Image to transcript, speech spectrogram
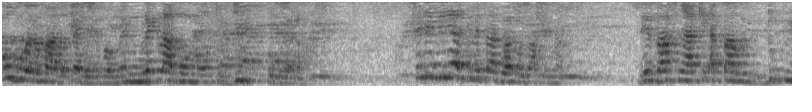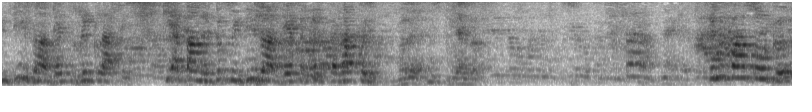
au gouvernement de faire des efforts, mais nous réclamons notre dû au gouvernement. C'est des milliards que l'État doit aux enseignants. Des enseignants qui attendent depuis 10 ans d'être reclassés, qui attendent depuis 10 ans d'être rappelés. C'est ça. Et nous pensons que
